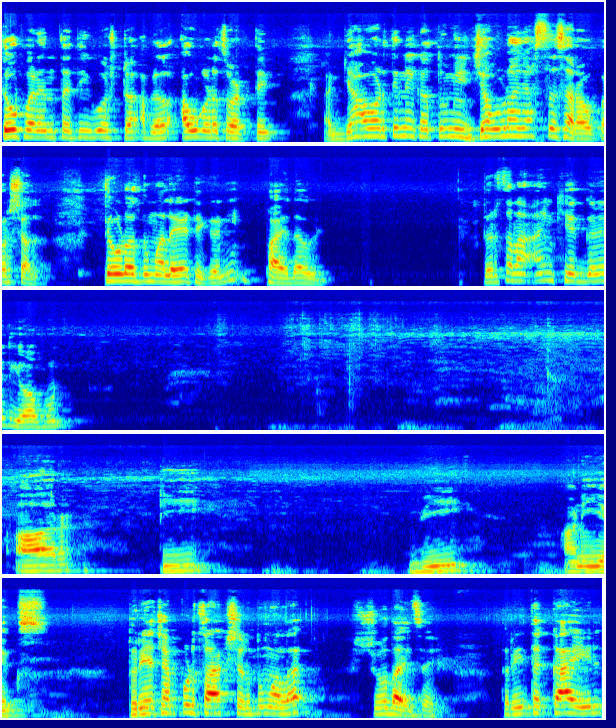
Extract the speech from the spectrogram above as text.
तोपर्यंत ती गोष्ट आपल्याला अवघडच वाटते. आणि यावरती नाही का तुम्ही जेवढा जास्त सराव करशाल तेवढा तुम्हाला या ठिकाणी फायदा होईल. तर चला आणखी एक गणित घेऊ आपण. आर टी व्ही आणि एक्स तर याच्या पुढचा अक्षर तुम्हाला शोधायचं आहे. तर इथं काय येईल?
